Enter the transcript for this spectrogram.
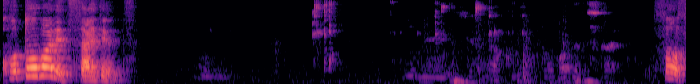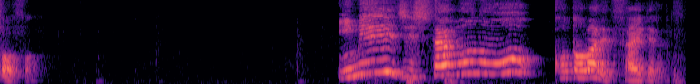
言葉で伝えてるんです。そうそうそう。イメージしたものを言葉で伝えてるんです。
